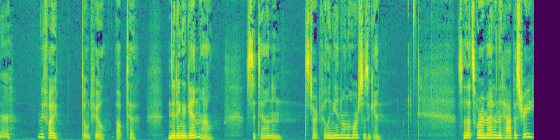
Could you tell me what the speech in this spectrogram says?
eh, if I don't feel up to knitting again, I'll sit down and start filling in on the horses again. So that's where I'm at in the tapestry.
